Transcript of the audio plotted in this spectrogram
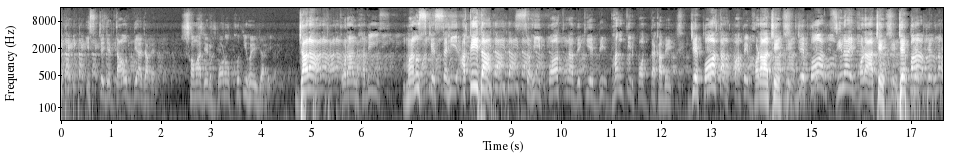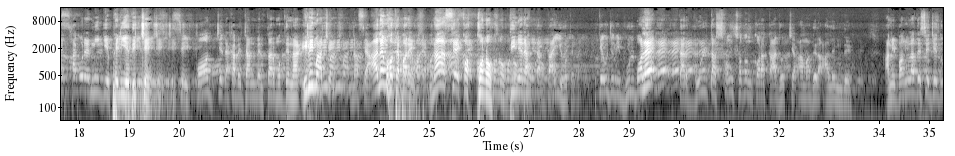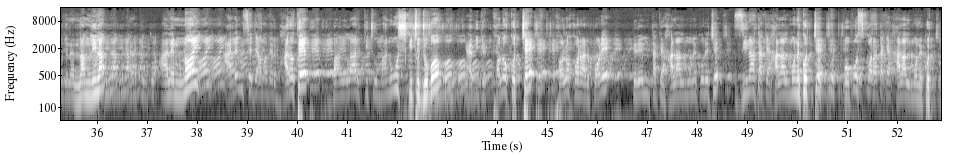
স্টেজে দাওয়াত দেওয়া যাবে না। সমাজের বড় ক্ষতি হয়ে যাবে। যারা কোরআন, হাদিস মানুষকে সহি আকিদা, সহি পথ না দেখিয়ে বিভ্রান্তির পথ দেখাবে। যে পথ আর পাপে ভরা আছে, যে পথ জিনায় ভরা আছে, যে পাপ সাগরে নিয়ে গিয়ে ফেলিয়ে দিচ্ছে, সেই পথ যে দেখাবে জানবেন তার মধ্যে না ইলিম আছে, না সে আলেম হতে পারে, না সে কখনো দিনের একটা দায়ী হতে পারে। কেউ যদি ভুল বলে, তার ভুলটা সংশোধন করা কাজ হচ্ছে আমাদের আলেমদের। আমি বাংলাদেশে যে দুজনের নাম নিলাম কিন্তু আলেম নয়। আলেম সে যে আমাদের ভারতে, বাংলার কিছু মানুষ, কিছু যুবক এদিকে ফলো করছে। ফলো করার পরে প্রেমটাকে হালাল মনে করেছে, জিনাটাকে হালাল মনে করছে প্রপোজ করাটাকে হালাল মনে করছে।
